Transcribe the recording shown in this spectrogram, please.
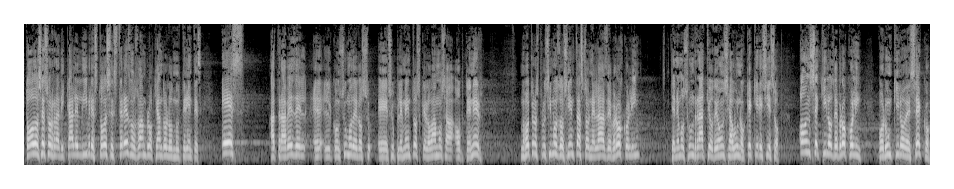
Todos esos radicales libres, todo ese estrés nos van bloqueando los nutrientes. Es a través del consumo de los eh, suplementos que lo vamos a obtener. Nosotros producimos 200 toneladas de brócoli, tenemos un ratio de 11 a 1. ¿Qué quiere decir eso? 11 kilos de brócoli por un kilo de seco.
